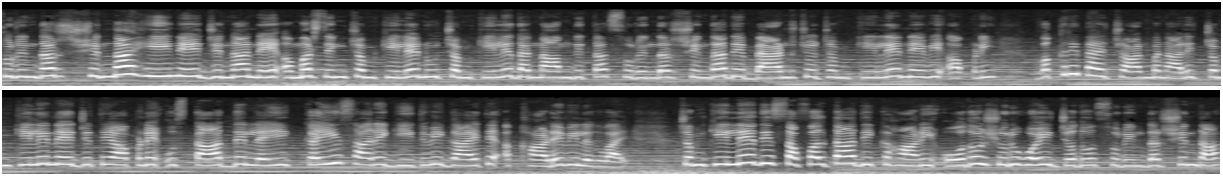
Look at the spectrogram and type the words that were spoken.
ਸੁਰਿੰਦਰ ਸ਼ਿੰਦਾ ਹੀ ਨੇ ਜਿਨ੍ਹਾਂ ਨੇ ਅਮਰ ਸਿੰਘ ਚਮਕੀਲੇ ਨੂੰ ਚਮਕੀਲੇ ਦਾ ਨਾਮ ਦਿੱਤਾ। ਸੁਰਿੰਦਰ ਸ਼ਿੰਦਾ ਦੇ ਬੈਂਡ ਚੋਂ ਚਮਕੀਲੇ ਨੇ ਵੀ ਆਪਣੀ ਵੱਖਰੀ ਪਹਿਚਾਨ ਬਣਾ ਲਈ। ਚਮਕੀਲੇ ਨੇ ਜਿੱਥੇ ਆਪਣੇ ਉਸਤਾਦ ਦੇ ਲਈ ਕਈ ਸਾਰੇ ਗੀਤ ਵੀ ਗਾਏ ਤੇ ਅਖਾੜੇ ਵੀ ਲਗਵਾਏ। ਚਮਕੀਲੇ ਦੀ ਸਫਲਤਾ ਦੀ ਕਹਾਣੀ ਉਦੋਂ ਸ਼ੁਰੂ ਹੋਈ ਜਦੋਂ ਸੁਰਿੰਦਰ ਸ਼ਿੰਦਾ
